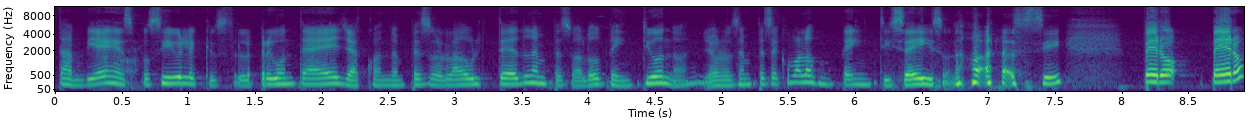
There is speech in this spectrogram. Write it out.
también es posible que usted le pregunte a ella cuando empezó la adultez, la empezó a los 21. Yo los empecé como a los 26, una hora así. Pero, pero,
